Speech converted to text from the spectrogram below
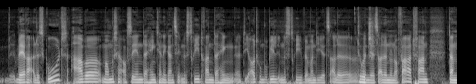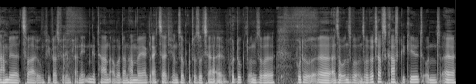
wäre alles gut, aber man muss ja auch sehen, da hängt ja eine ganze Industrie dran, da hängen äh, die Automobilindustrie, wenn man die jetzt alle, Gut. wenn wir jetzt alle nur noch Fahrrad fahren, dann haben wir zwar irgendwie was für den Planeten getan, aber dann haben wir ja gleichzeitig unser Bruttosozialprodukt, unsere Brutto, äh, also unsere unsere Wirtschaftskraft gekillt und äh,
